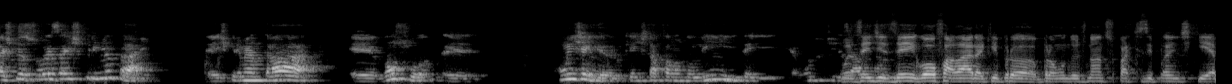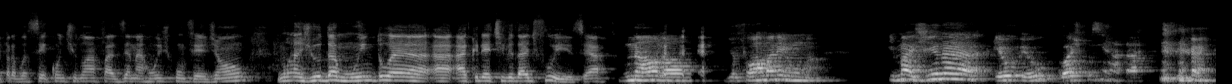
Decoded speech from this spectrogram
as pessoas a experimentarem. É, experimentar, é, vamos supor, é, um engenheiro, que a gente está falando do Lean, tem, é muito utilizado. Você dizer, igual falaram aqui para um dos nossos participantes, que é para você continuar fazendo arroz com feijão, não ajuda muito a, a, a criatividade fluir, certo? Não, não, de forma nenhuma. Imagina, eu, eu gosto de cozinhar, tá?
